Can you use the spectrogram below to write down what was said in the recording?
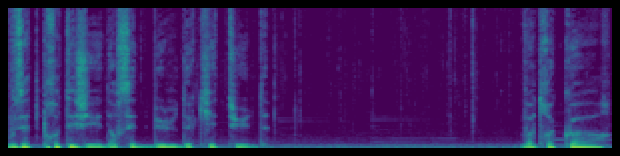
Vous êtes protégé dans cette bulle de quiétude. Votre corps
